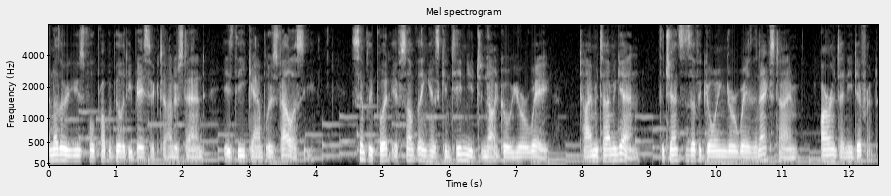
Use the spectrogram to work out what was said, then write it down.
Another useful probability basic to understand is the gambler's fallacy. Simply put, if something has continued to not go your way time and time again, the chances of it going your way the next time aren't any different.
